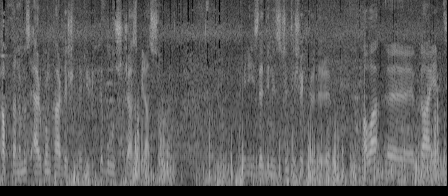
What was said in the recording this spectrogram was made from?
kaptanımız Ergun kardeşimle birlikte buluşacağız biraz sonra. Beni izlediğiniz için teşekkür ederim. Hava e, gayet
